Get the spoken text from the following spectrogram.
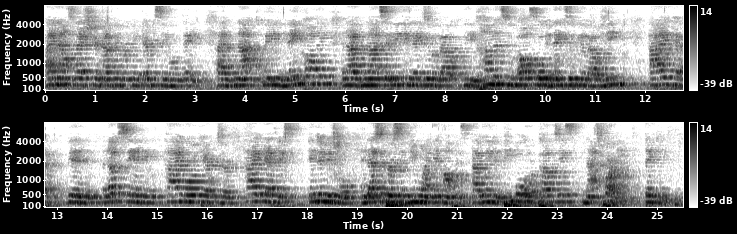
I announced last year, and I've been working every single day. I have not made any name calling, and I have not said anything negative about the incumbents who've all spoken negatively about me. I have been an upstanding, high moral character, high ethics individual, and that's the person you want in office. Party. Thank you.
